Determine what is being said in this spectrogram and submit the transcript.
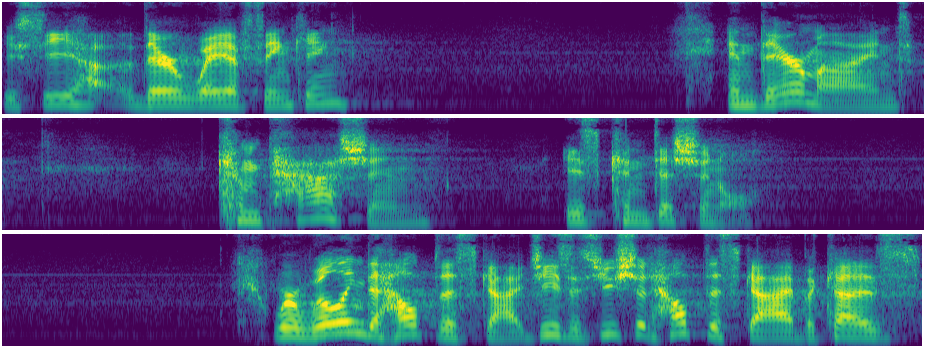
You see how, their way of thinking? In their mind, compassion is conditional. We're willing to help this guy. Jesus, you should help this guy because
